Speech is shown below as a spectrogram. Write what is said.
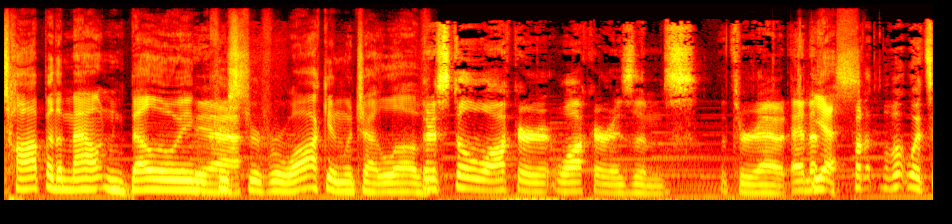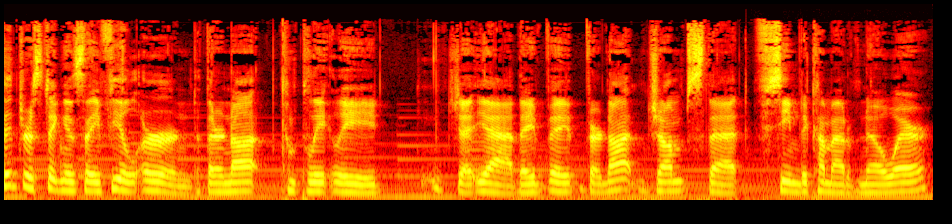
top of the mountain bellowing Yeah. Christopher Walken, which I love. There's still Walken Walkenisms throughout, and Yes. But, but what's interesting is they feel earned. They're not completely. Yeah, they, they they're not jumps that seem to come out of nowhere.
